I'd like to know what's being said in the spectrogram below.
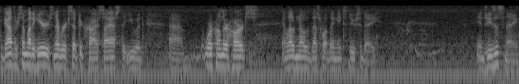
And God, there's somebody here who's never accepted Christ. I ask that you would uh, work on their hearts and let them know that that's what they need to do today. In Jesus' name.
